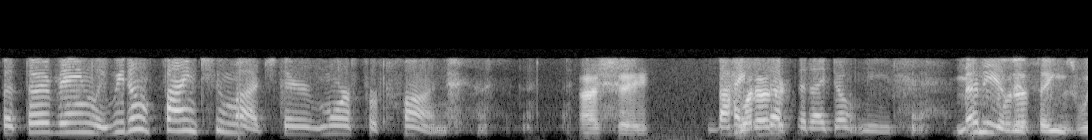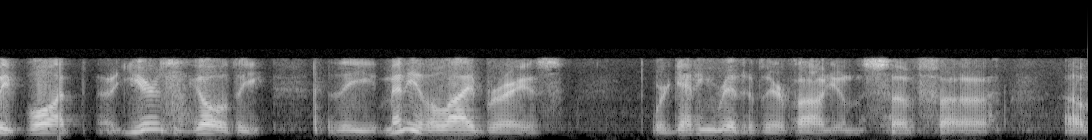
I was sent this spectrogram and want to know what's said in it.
but they're mainly we don't find too much. They're more for fun. I see. Buy What stuff other- that I don't need. Many of the things we've bought uh, years ago, the the many of the libraries were getting rid of their volumes of uh, of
